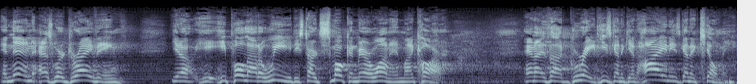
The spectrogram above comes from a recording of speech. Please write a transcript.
And then as we're driving, you know, he, he pulled out a weed. He started smoking marijuana in my car. And I thought, great, he's going to get high and he's going to kill me.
